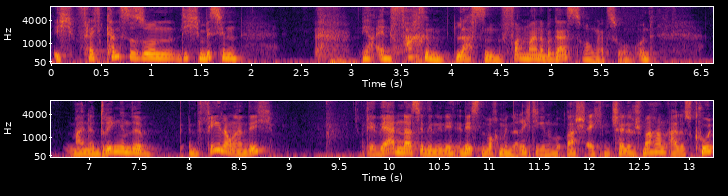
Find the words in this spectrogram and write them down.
ich, vielleicht kannst du so ein, dich ein bisschen ja, entfachen lassen von meiner Begeisterung dazu. Und meine dringende Empfehlung an dich, wir werden das in den nächsten Wochen mit einer richtigen, waschechten Challenge machen, alles cool.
